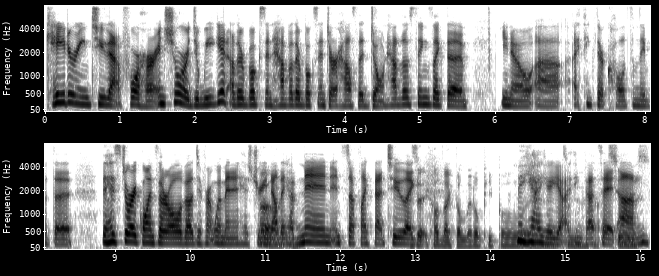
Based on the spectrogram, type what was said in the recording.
Catering to that for her, and sure, do we get other books and have other books into our house that don't have those things, like the, you know, uh, I think they're called something, but the the historic ones that are all about different women in history. Oh, now they yeah. have men and stuff like that too. Like is it called like the Little People? yeah, yeah, yeah. I think that's that it. series? Um,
